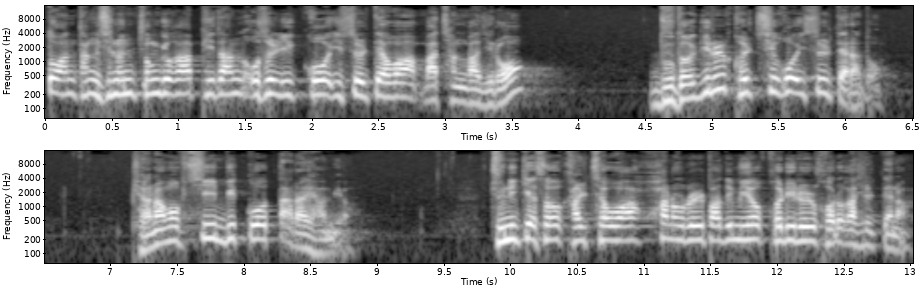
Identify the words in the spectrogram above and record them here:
또한 당신은 종교가 비단 옷을 입고 있을 때와 마찬가지로 누더기를 걸치고 있을 때라도 변함없이 믿고 따라야 하며 주님께서 갈채와 환호를 받으며 거리를 걸어가실 때나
